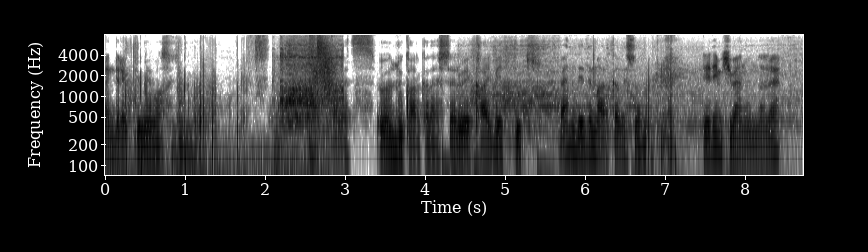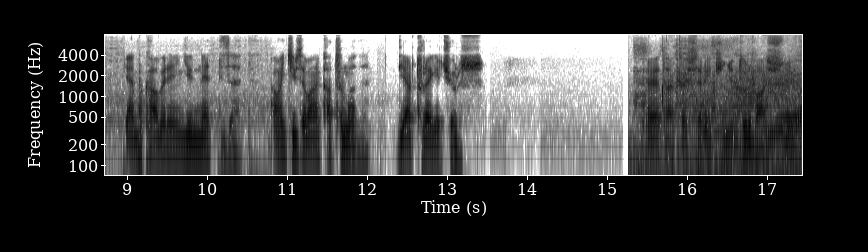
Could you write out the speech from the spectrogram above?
Ben direkt düğmeye basacağım. Evet öldük arkadaşlar ve kaybettik. Ben dedim arkadaşlar. Dedim ki ben onlara. Yani bu kahverengi netti zaten. Ama kimse bana katılmadı. Diğer tura geçiyoruz. Evet arkadaşlar ikinci tur başlıyor.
